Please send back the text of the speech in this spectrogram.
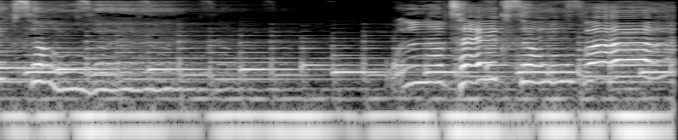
takes over. When love takes over.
